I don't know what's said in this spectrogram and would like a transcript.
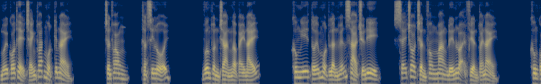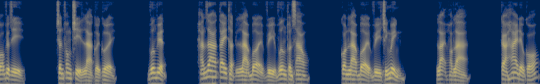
mới có thể tránh thoát một kiếp này. Trần Phong, thật xin lỗi. Vương Thuần tràn ngập ấy nấy. Không nghĩ tới một lần huyễn xà chuyến đi, sẽ cho Trần Phong mang đến loại phiền toái này. Không có việc gì. Trần Phong chỉ là cười cười. Vương Việt. Hắn ra tay thật là bởi vì Vương Thuần sao. Còn là bởi vì chính mình. Lại hoặc là. Cả hai đều có.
